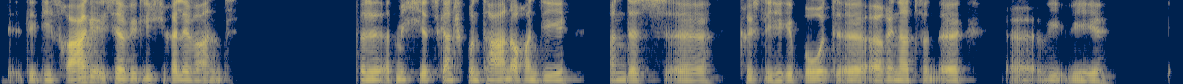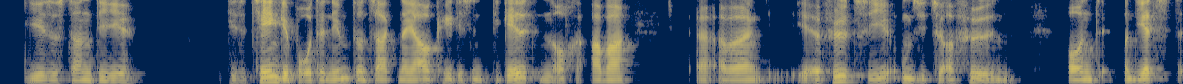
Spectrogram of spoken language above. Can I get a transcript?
die Frage ist ja wirklich relevant. Das hat mich jetzt ganz spontan auch an die, an das äh, christliche Gebot äh, erinnert, von, äh, äh, wie, wie Jesus dann die diese zehn Gebote nimmt und sagt, na ja, okay, die sind, die gelten noch, aber, äh, aber ihr erfüllt sie, um sie zu erfüllen. Und, und jetzt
